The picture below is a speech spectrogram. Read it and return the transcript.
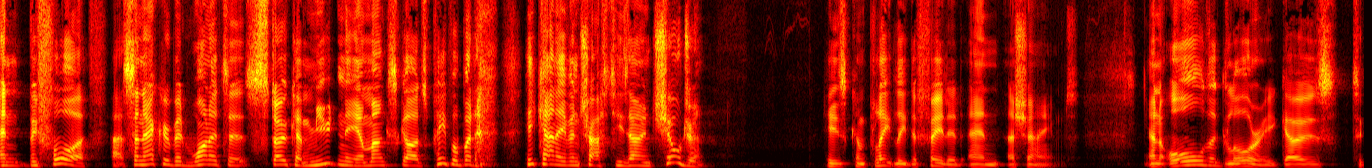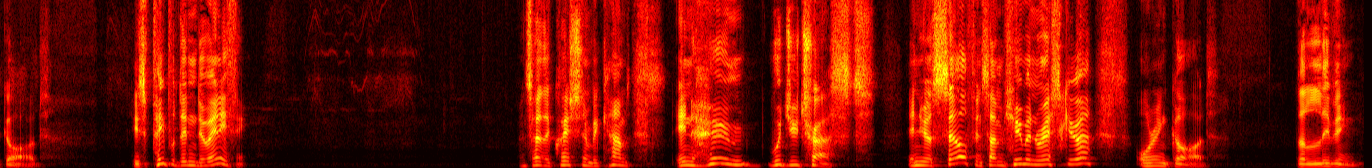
And before, uh, Sennacherib had wanted to stoke a mutiny amongst God's people, but he can't even trust his own children. He's completely defeated and ashamed. And all the glory goes to God. His people didn't do anything. And so the question becomes in whom would you trust? In yourself, in some human rescuer, or in God, the living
